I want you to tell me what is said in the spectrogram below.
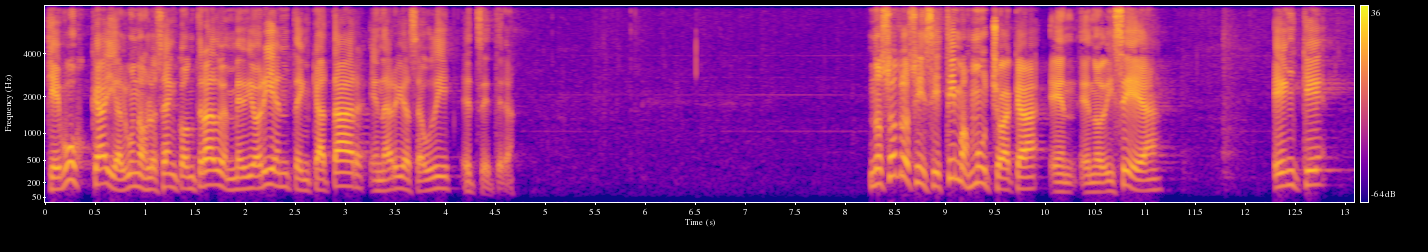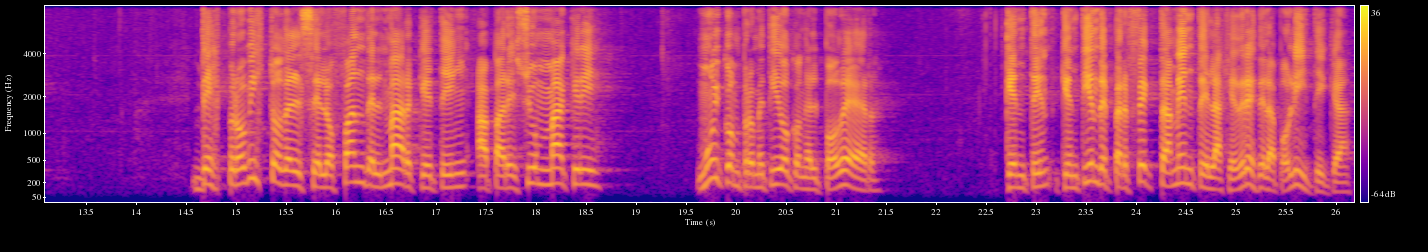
que busca, y algunos los ha encontrado en Medio Oriente, en Qatar, en Arabia Saudí, etc. Nosotros insistimos mucho acá en, en Odisea en que desprovisto del celofán del marketing, apareció un Macri muy comprometido con el poder, que, entiende perfectamente el ajedrez de la política,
